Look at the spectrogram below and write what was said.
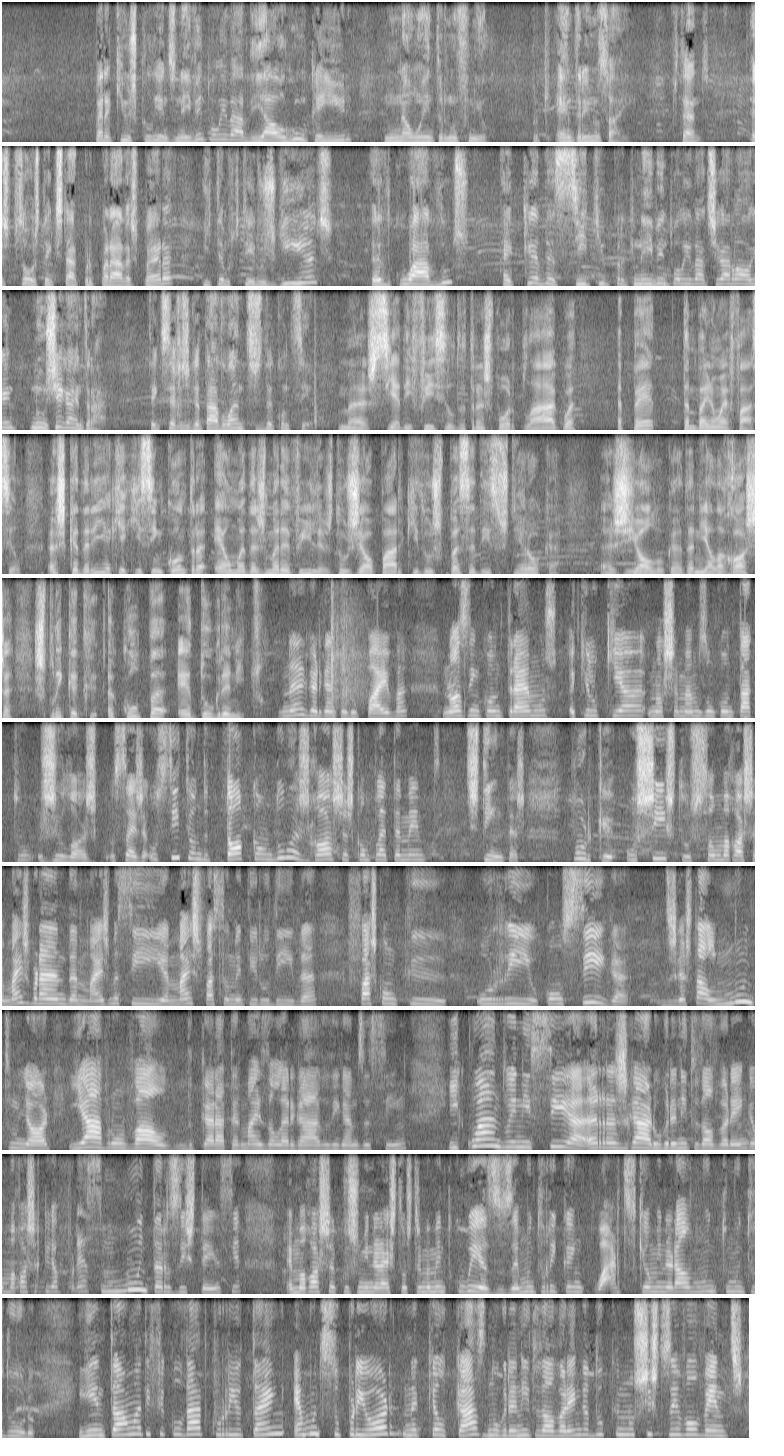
para que os clientes, na eventualidade de algum cair, não entrem no funil, porque entra e não sai. Portanto, as pessoas têm que estar preparadas para e temos que ter os guias adequados a cada sítio para que, na eventualidade de chegar lá alguém, não chegue a entrar. Tem que ser resgatado antes de acontecer. Mas se é difícil de transpor pela água, a pé também não é fácil. A escadaria que aqui se encontra é uma das maravilhas do Geoparque e dos passadiços de Aroca. A geóloga Daniela Rocha explica que a culpa é do granito. Na garganta do Paiva, nós encontramos aquilo que é, nós chamamos um contacto geológico, ou seja, o sítio onde tocam duas rochas completamente distintas, porque os xistos são uma rocha mais branda, mais macia, mais facilmente erodida, faz com que o rio consiga desgastá-lo muito melhor e abre um vale de caráter mais alargado, digamos assim. E quando inicia a rasgar o granito de alvarenga, é uma rocha que lhe oferece muita resistência. É uma rocha que os minerais estão extremamente coesos, é muito rica em quartzo, que é um mineral muito, muito duro. E então a dificuldade que o rio tem é muito superior, naquele caso, no granito de alvarenga, do que nos xistos envolventes.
